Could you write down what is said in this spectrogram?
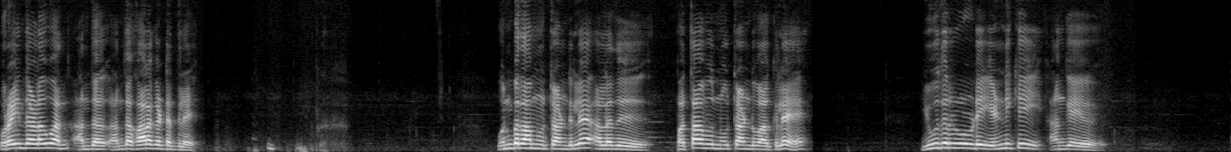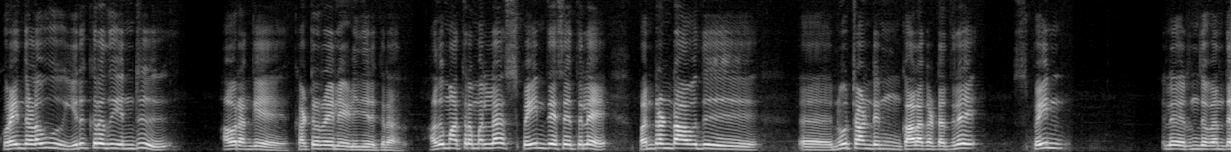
குறைந்த அளவு அந்த- அந்த அந்த காலகட்டத்திலே. ஒன்பதாம் நூற்றாண்டில் அல்லது பத்தாம் நூற்றாண்டு வாக்கிலே யூதர்களுடைய எண்ணிக்கை அங்கே குறைந்தளவு இருக்கிறது என்று அவர் அங்கே கட்டுரையில் எழுதியிருக்கிறார். அது மாத்திரமல்ல ஸ்பெயின் தேசத்திலே பன்னிரெண்டாவது நூற்றாண்டின் காலகட்டத்திலே ஸ்பெயினில் இருந்து வந்த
